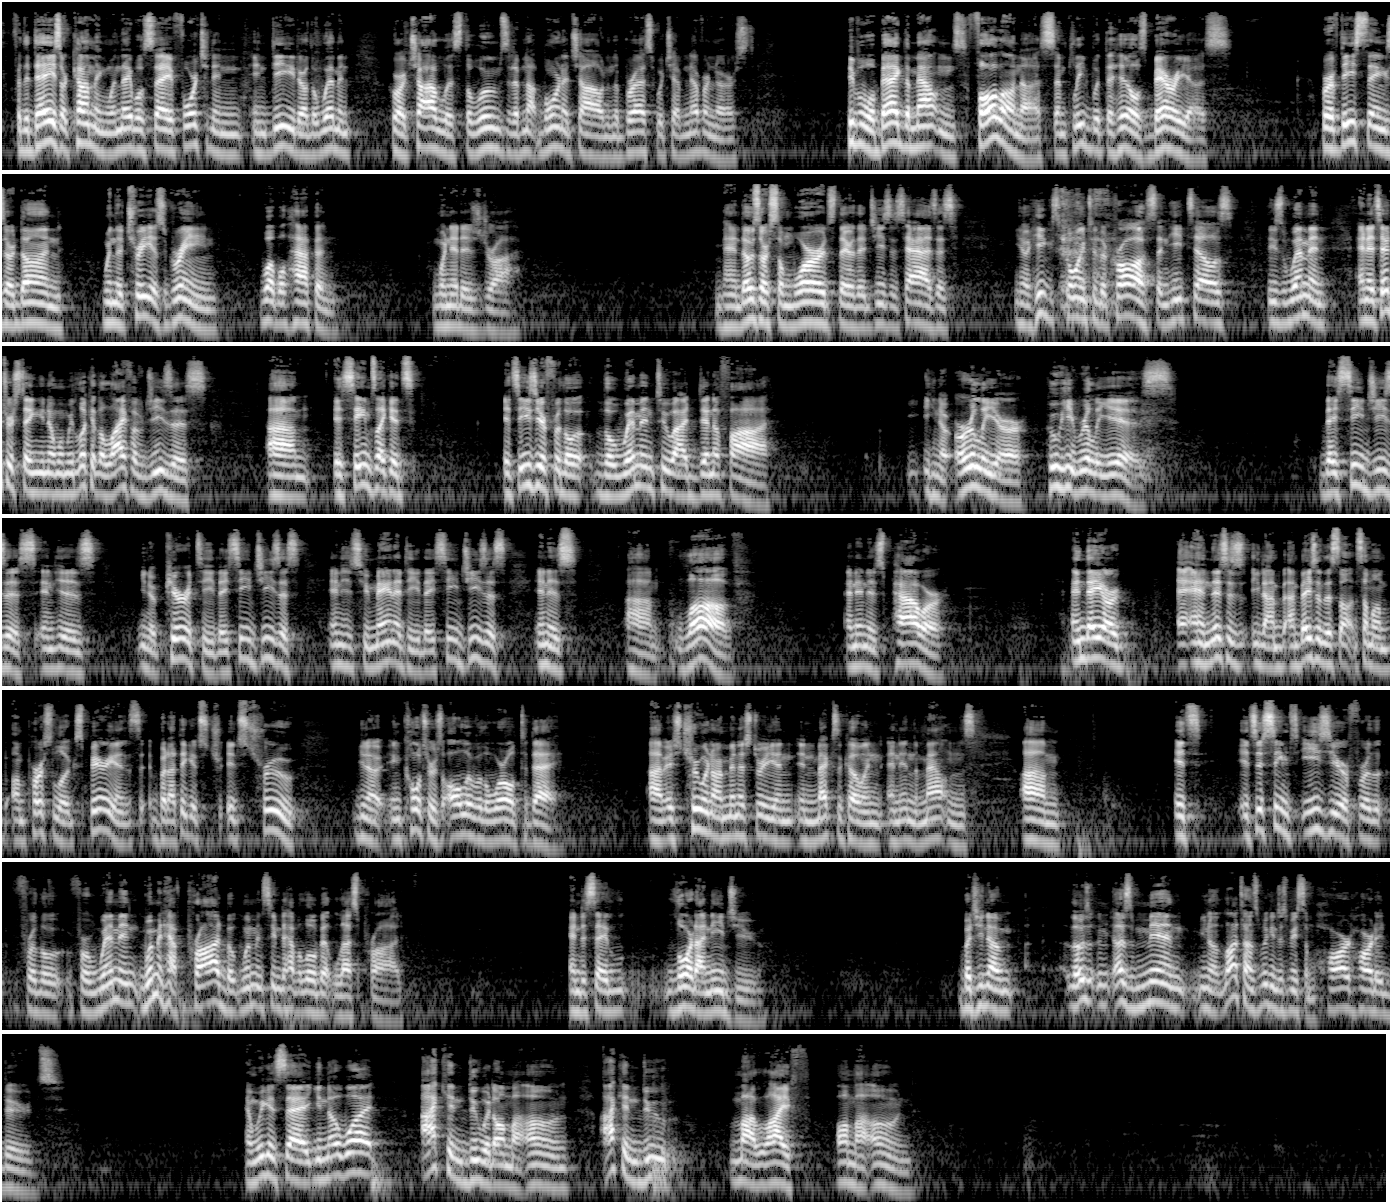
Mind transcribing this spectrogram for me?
For the days are coming when they will say, Fortunate indeed are the women who are childless, the wombs that have not borne a child, and the breasts which have never nursed. People will beg the mountains, Fall on us, and plead with the hills, Bury us. For if these things are done when the tree is green, what will happen when it is dry. Man, those are some words there that Jesus has as you know he's going to the cross and he tells these women. And it's interesting you know when we look at the life of jesus um, it seems like it's it's easier for the, the women to identify you know earlier who he really is. They see jesus in his you know purity. They see jesus in his humanity. They see Jesus in his um, love and in his power. And they are, and this is, you know, I'm, I'm basing this on some on, on, personal experience, but I think it's, tr- it's true, you know, in cultures all over the world today. Um, it's true in our ministry in, in Mexico and, and in the mountains. Um, it's, it just seems easier for, the, for, the, for women. Women have pride, but women seem to have a little bit less pride and to say, Lord, I need you. But you know, those as men, you know, a lot of times we can just be some hard-hearted dudes. And we can say, you know what? I can do it on my own. I can do my life on my own.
